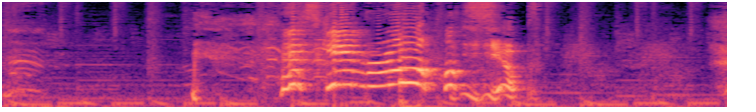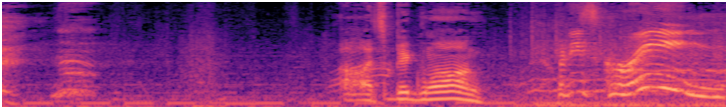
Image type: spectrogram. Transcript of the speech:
this game rules! Yep. Oh, it's Big Wong. But he's green!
